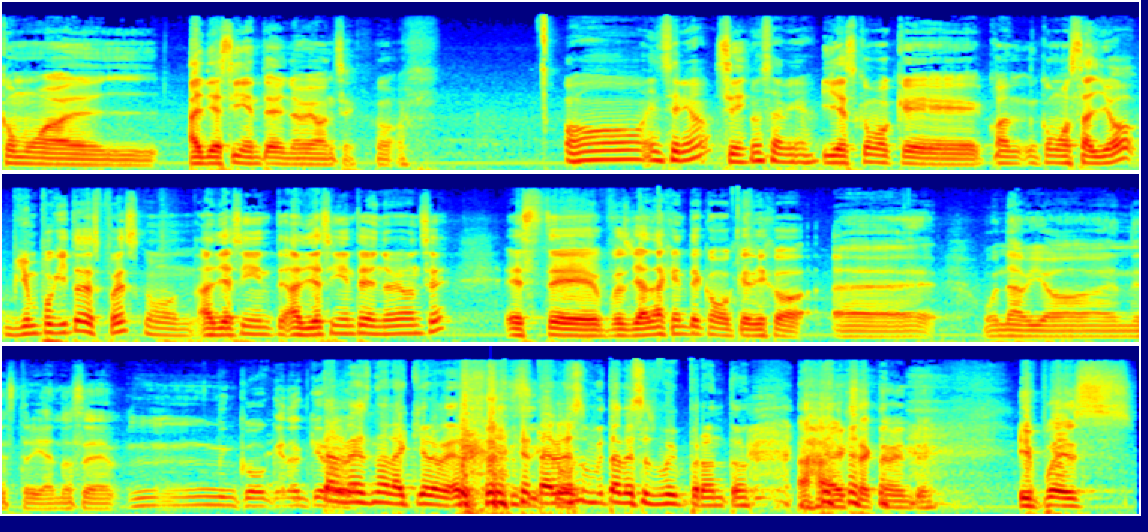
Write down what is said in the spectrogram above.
Como el... Al día siguiente del 9-11. como- Oh, ¿en serio? Sí. No sabía. Y es como que... cuan- como salió, bien poquito después, como al día siguiente, al día siguiente del 9-11, este, pues ya la gente como que dijo... eh, un avión estrellándose. mm, como que no quiero Tal ver". vez no la quiero ver. Sí, tal, vez, tal vez es muy pronto. Ajá, exactamente. y pues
